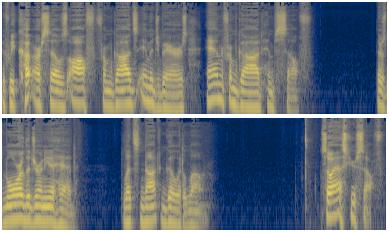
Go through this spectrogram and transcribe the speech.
if we cut ourselves off from God's image bearers and from God himself. There's more of the journey ahead. Let's not go it alone. So ask yourself,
